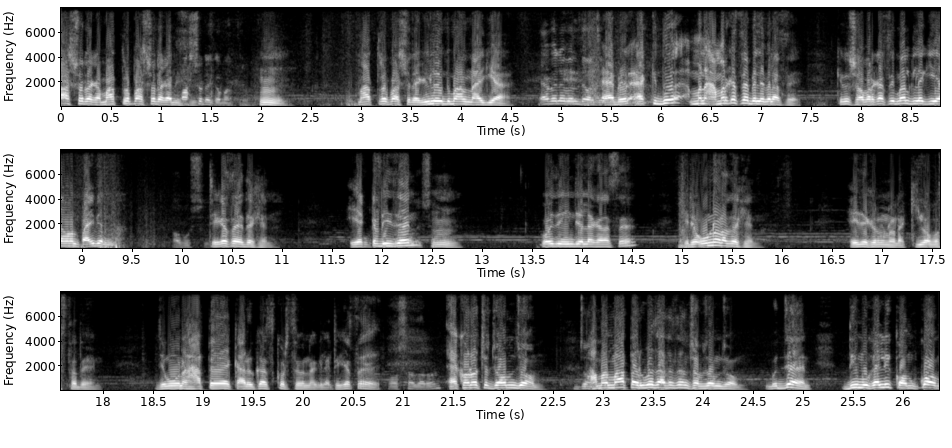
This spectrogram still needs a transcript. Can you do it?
পাঁচশো টাকা মাত্র পাঁচশো টাকা পাঁচশো টাকা মাত্র। হুম মাত্র পাঁচশো টাকা এগুলো কিন্তু মাল নাই গিয়া। অ্যাভেলেবেল দেওয়া কিন্তু মানে আমার কাছে অ্যাভেলেবেল আছে কিন্তু সবার কাছে মালগুলো কি এমন পাইবেন না? অবশ্যই। ঠিক আছে দেখেন। এই একটা ডিজাইন হুম। ওই যে ইন্ডিয়া লেখা আছে এটা ওনারা দেখেন। এই দেখেন ওনারা কি অবস্থা দেন। যেমন হাতে কারুকাজ করছে ওনাগুলা ঠিক আছে? অসাধারণ। এখন হচ্ছে জমজম। আমার মাথার উপরে যাতেছেন সব জমজম বুঝছেন? দিমু খালি কম কম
